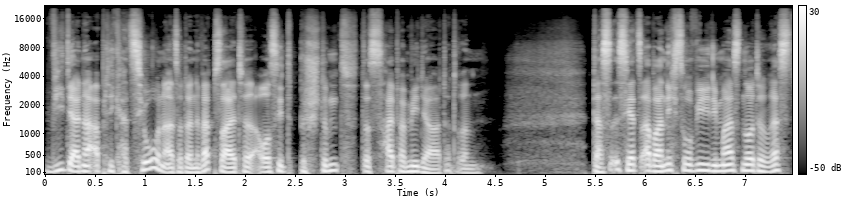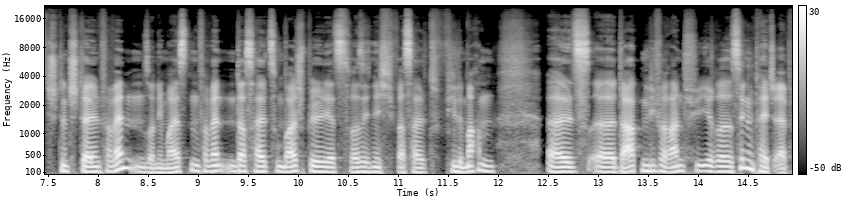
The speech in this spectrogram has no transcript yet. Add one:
wie deine Applikation, also deine Webseite aussieht, bestimmt das Hypermedia da drin. Das ist jetzt aber nicht so, wie die meisten Leute REST-Schnittstellen verwenden, sondern die meisten verwenden das halt zum Beispiel jetzt, weiß ich nicht, was halt viele machen, als äh, Datenlieferant für ihre Single-Page-App.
